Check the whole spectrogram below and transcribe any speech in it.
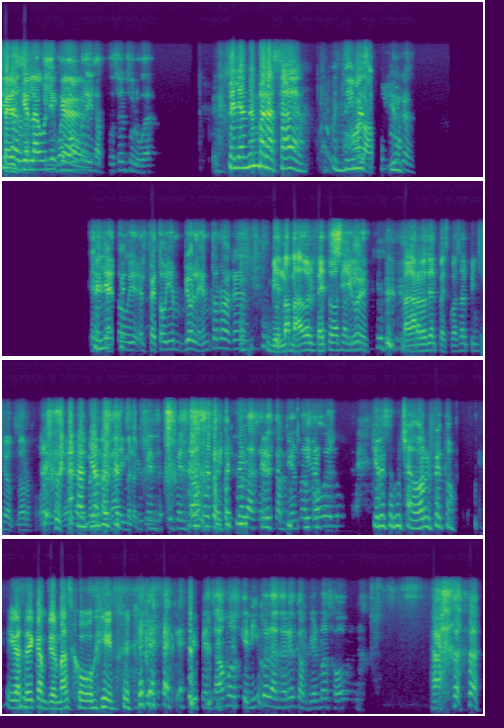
Pero es que es la única. hombre y la puso en su lugar. Peleando embarazada. Dime el, feto, el feto bien violento, ¿no? Acá. Bien mamado el feto va a salir. Va a agarrar del pescuezo al pinche doctor. y me lo Y pensábamos que Nicolás era el campeón más joven, ¿no? Quiere ser luchador el feto. Iba a ser el campeón más joven. y pensábamos que Nicolás era el campeón más joven.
